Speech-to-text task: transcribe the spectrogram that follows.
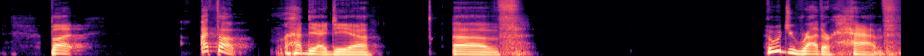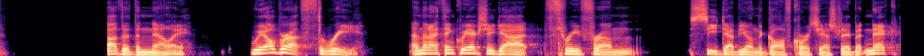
but I thought I had the idea of who would you rather have other than Nelly? We all brought three. And then I think we actually got three from CW on the golf course yesterday. But Nick,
